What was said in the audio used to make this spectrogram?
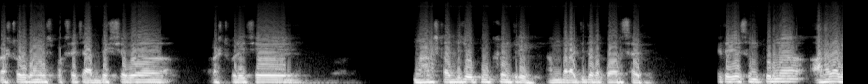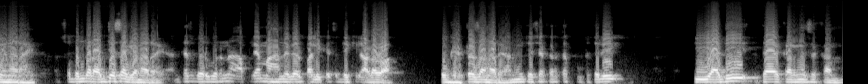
राष्ट्रवादी काँग्रेस पक्षाचे अध्यक्ष व राष्ट्रवादीचे महाराष्ट्र राज्याचे उपमुख्यमंत्री आमदार अजितदादा पवार साहेब हे त्याचे संपूर्ण आढावा घेणार आहेत. संबंध राज्याचा घेणार आहे. आणि त्याचबरोबर ना आपल्या महानगरपालिकेचा देखील आढावा तो घेतला जाणार आहे. आणि त्याच्याकरता कुठेतरी यादी तयार करण्याचं काम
